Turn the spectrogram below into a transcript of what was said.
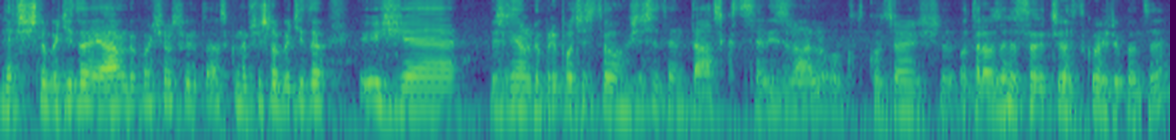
Nepřišlo by ti to, já vám dokončil svou otázku, nepřišlo by ti to, že bys měl dobrý pocit z toho, že si ten task celý zvládl od konce až, od začátku až do konce?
